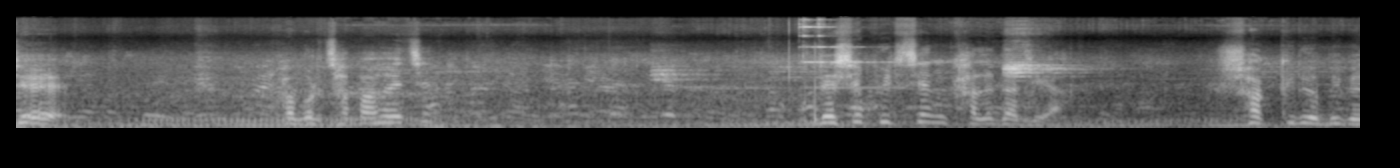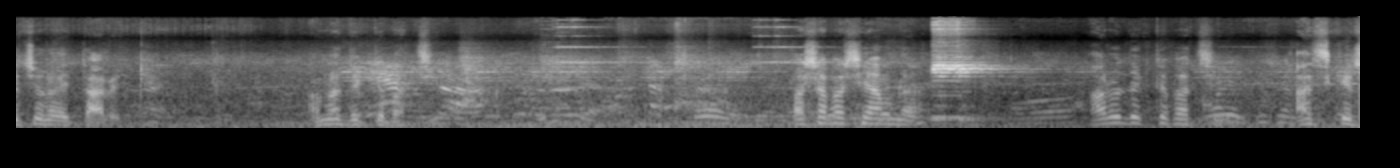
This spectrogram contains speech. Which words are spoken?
যে খবর ছাপা হয়েছে। দেশে ফিরছেন খালেদা জিয়া। সক্রিয় বিবেচনায় তারেক। আমরা দেখতে পাচ্ছি। পাশাপাশি আমরা আরও দেখতে পাচ্ছি আজকের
